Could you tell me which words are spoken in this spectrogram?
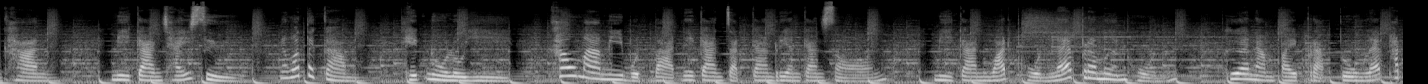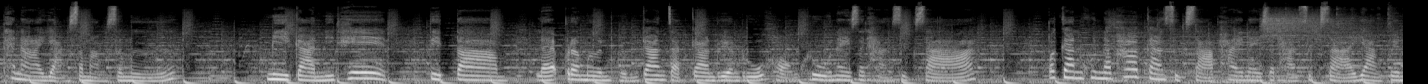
ำคัญ มีการใช้สื่อ นวัตกรรม เทคโนโลยี เข้ามามีบทบาทในการจัดการเรียนการสอน มีการวัดผลและประเมินผล เพื่อนำไปปรับปรุงและพัฒนาอย่างสม่ำเสมอ มีการนิเทศ ติดตาม และประเมินผลการจัดการเรียนรู้ของครูในสถานศึกษา ประกันคุณภาพการศึกษาภายในสถานศึกษาอย่างเป็น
